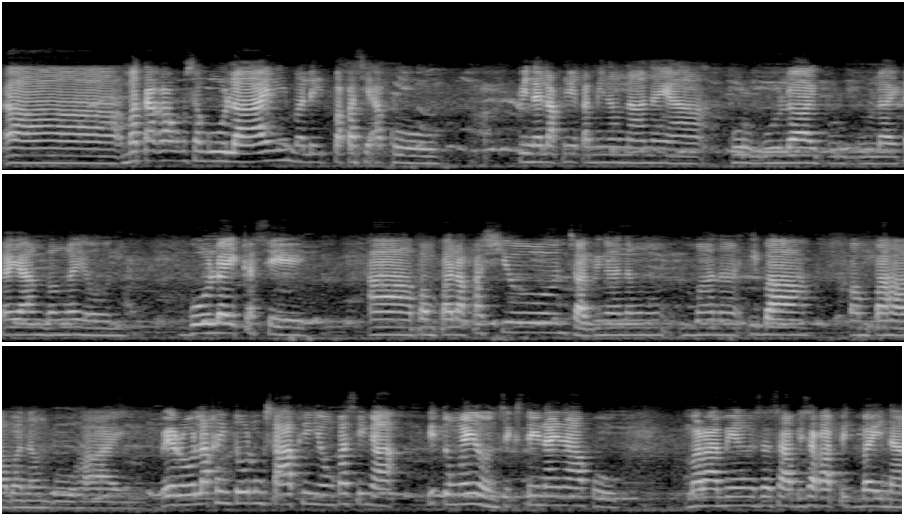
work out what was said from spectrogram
ah mataka ko sa gulay. Maliit pa kasi ako. Pinalaki kami ng nanay, ah, puro gulay, puro gulay. Kaya hanggang ngayon, gulay kasi, ah, pampalakas yun. Sabi nga ng mga iba, pampahaba ng buhay. Pero laking tulong sa akin yun kasi nga, ito ngayon, 69 na ako. Marami ang nasasabi sa kapitbahay na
